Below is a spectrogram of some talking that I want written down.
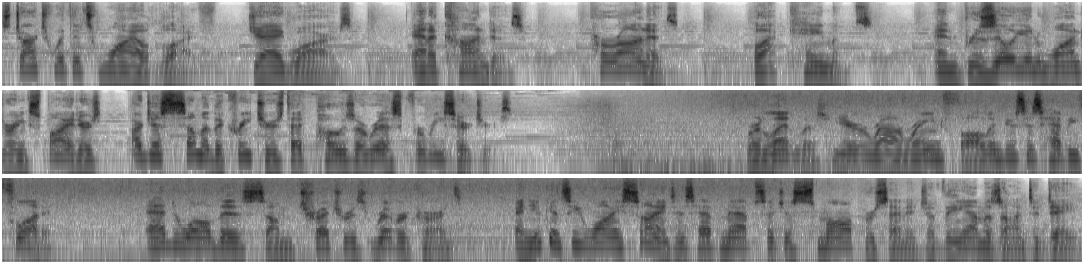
starts with its wildlife jaguars, anacondas, piranhas, black caimans, and Brazilian wandering spiders are just some of the creatures that pose a risk for researchers. Relentless year-round rainfall induces heavy flooding. Add to all this some treacherous river currents, and you can see why scientists have mapped such a small percentage of the Amazon to date.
